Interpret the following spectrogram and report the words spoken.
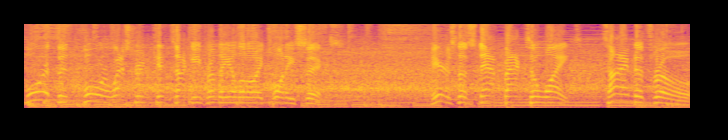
Fourth and four, Western Kentucky from the Illinois 26. Here's the snap back to White. Time to throw.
